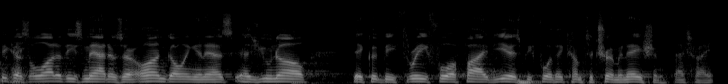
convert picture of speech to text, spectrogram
Because a lot of these matters are ongoing, and as, as you know, they could be three, four, five years before they come to termination. That's right.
